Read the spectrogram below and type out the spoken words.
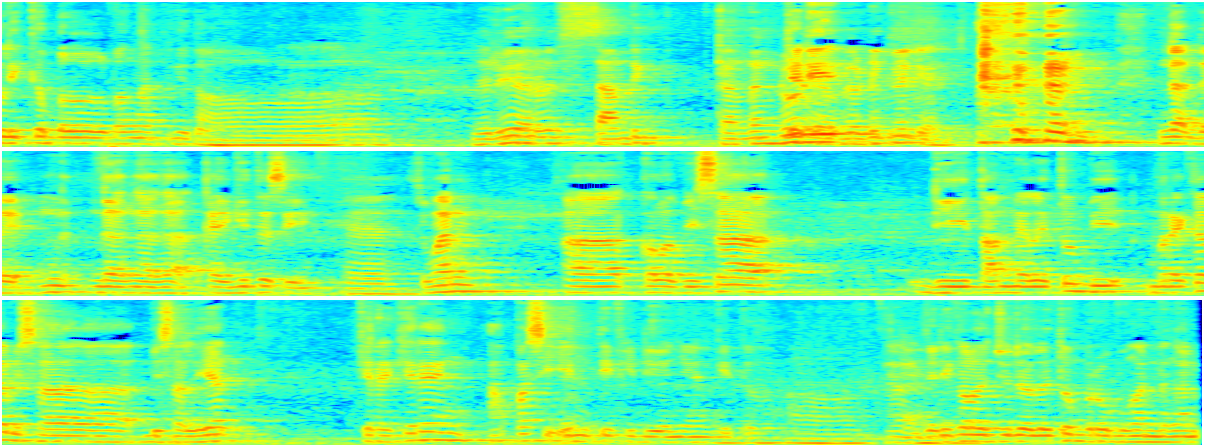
clickable banget gitu. Oh. Jadi harus cantik ganteng dulu Jadi- ya diklik ya? nggak deh, nggak, nggak nggak nggak kayak gitu sih. Ya. Cuman eh, kalau bisa di thumbnail itu bi- mereka bisa bisa lihat kira-kira yang apa sih inti videonya gitu. Oh, Nah, jadi kalau judul itu berhubungan dengan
